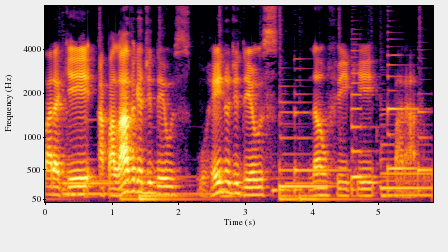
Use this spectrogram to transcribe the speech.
para que a palavra de Deus, o reino de Deus, não fique parado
